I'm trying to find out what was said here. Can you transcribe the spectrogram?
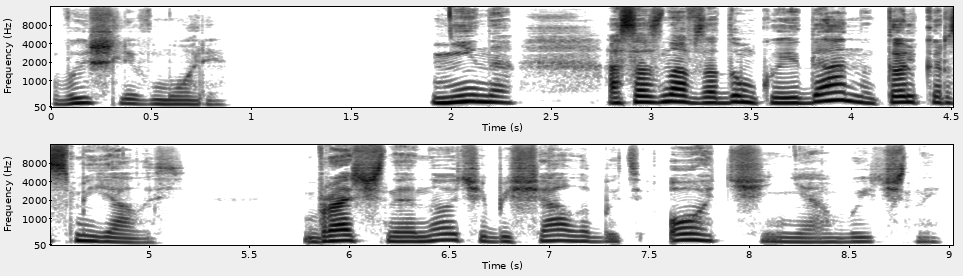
вышли в море. Нина, осознав задумку Идана, только рассмеялась. Брачная ночь обещала быть очень необычной.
